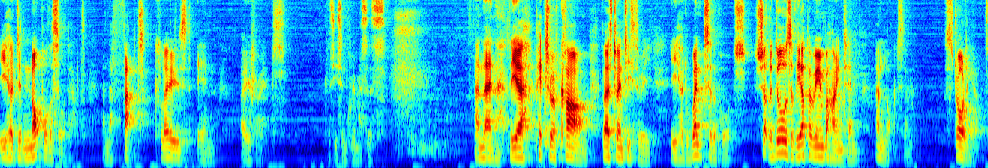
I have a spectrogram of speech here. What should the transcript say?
Ehud did not pull the sword out, and the fat closed in over it. You can see some grimaces. And then the uh, picture of calm, verse 23. Ehud went to the porch, shut the doors of the upper room behind him, and locked them, strolling out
